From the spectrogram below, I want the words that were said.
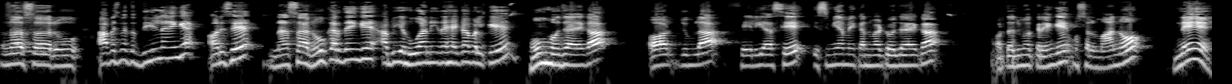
نسرو آپ اس میں تبدیلی لائیں گے اور اسے نسرو کر دیں گے۔ اب یہ ہوا نہیں رہے گا، بلکہ ہوم ہو جائے گا اور جملہ فیلیا سے اسمیا میں کنورٹ ہو جائے گا۔ اور ترجمہ کریں گے مسلمانوں نے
